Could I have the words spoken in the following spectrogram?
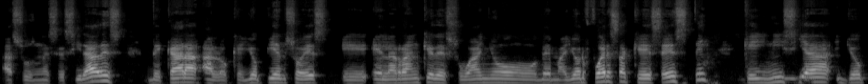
a sus necesidades. De cara a lo que yo pienso es el arranque de su año de mayor fuerza que es este que inicia yo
